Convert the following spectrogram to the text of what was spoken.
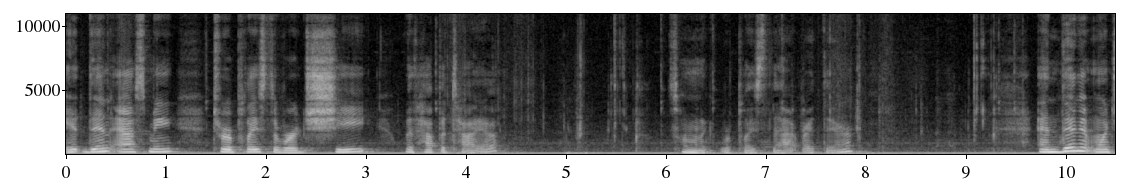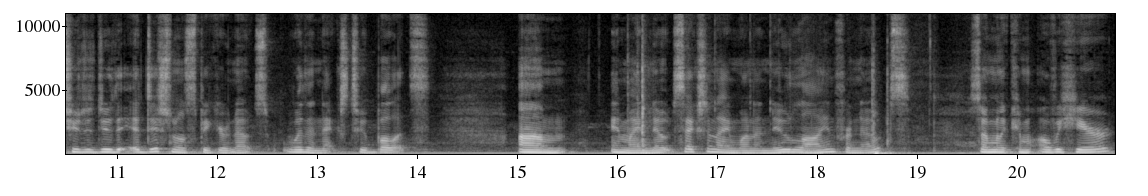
It then asks me to replace the word she with Hypatia. So I'm going to replace that right there. And then it wants you to do the additional speaker notes with the next two bullets. Um, in my notes section, I want a new line for notes. So I'm going to come over here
